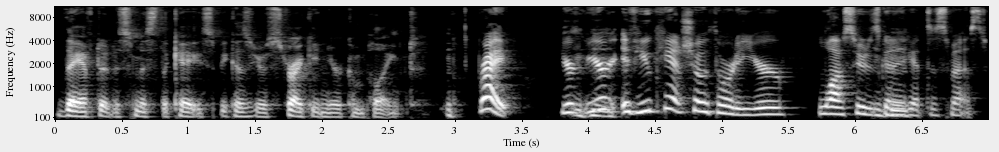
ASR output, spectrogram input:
they have to dismiss the case because you're striking your complaint. Right. You're you're Mhm. if you can't show authority, your lawsuit is going to Mhm. get dismissed.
